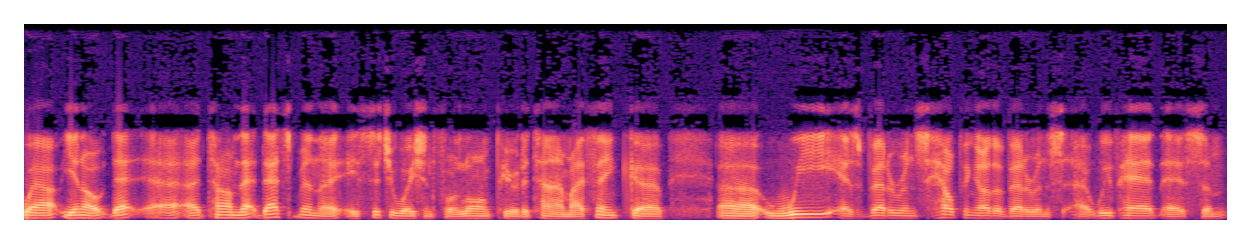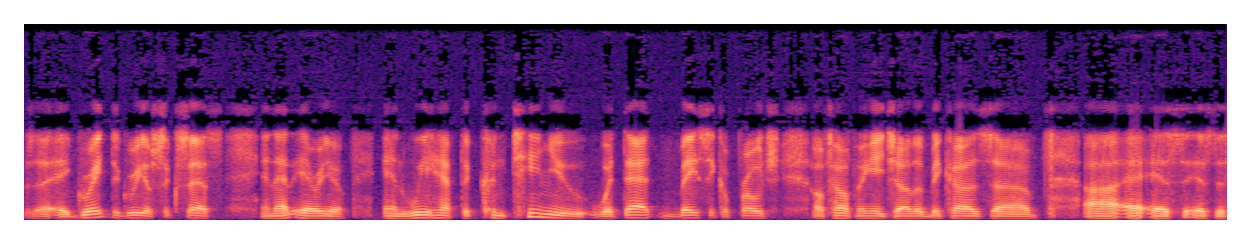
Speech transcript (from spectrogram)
Well, you know that uh, uh, Tom, that that's been a, a situation for a long period of time. I think uh, uh, we, as veterans, helping other veterans, uh, we've had uh, some a great degree of success in that area, and we have to continue with that basic approach of helping each other because uh, uh, as as this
